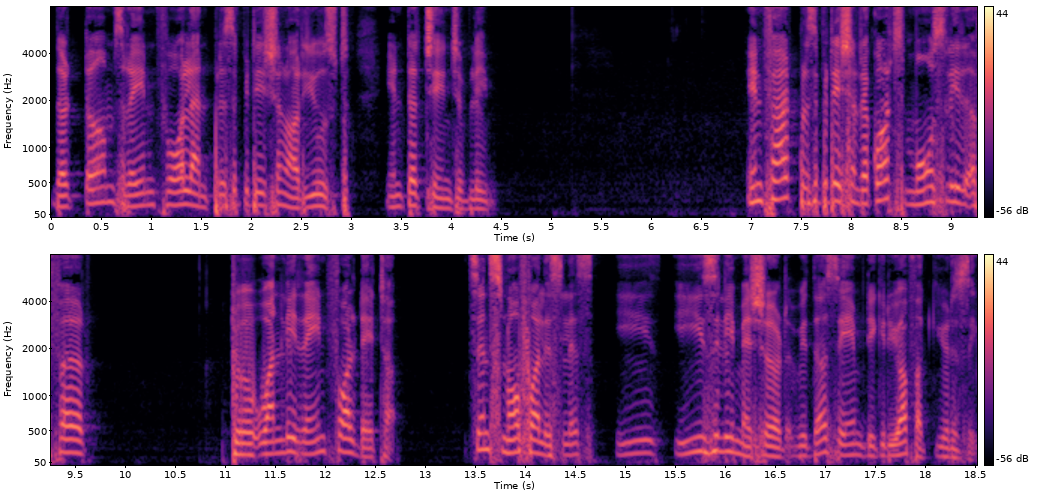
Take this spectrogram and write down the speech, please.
the terms rainfall and precipitation are used interchangeably. In fact, precipitation records mostly refer to only rainfall data, since snowfall is less e- easily measured with the same degree of accuracy.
